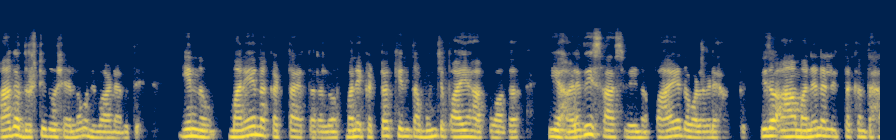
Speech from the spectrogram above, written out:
ಆಗ ದೃಷ್ಟಿದೋಷ ಎಲ್ಲವೂ ನಿವಾರಣೆ ಆಗುತ್ತೆ. ಇನ್ನು ಮನೆಯನ್ನ ಕಟ್ತಾ ಇರ್ತಾರಲ್ವ, ಮನೆ ಕಟ್ಟಕ್ಕಿಂತ ಮುಂಚೆ ಪಾಯ ಹಾಕುವಾಗ ಈ ಹಳದಿ ಸಾಸಿವೆಯನ್ನ ಪಾಯದ ಒಳಗಡೆ ಹಾಕ್ಬೇಕು. ಇದು ಆ ಮನೆಯಲ್ಲಿ ಇರ್ತಕ್ಕಂತಹ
